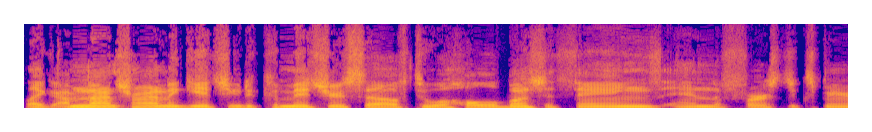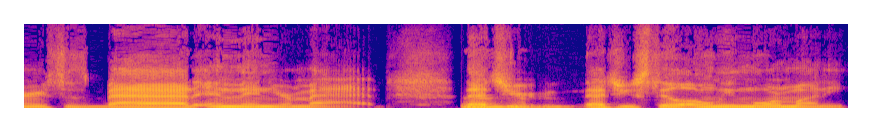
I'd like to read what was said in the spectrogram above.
Like i'm not trying to get you to commit yourself to a whole bunch of things and the first experience is bad and then you're mad that you Mhm. that you still owe me more money.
